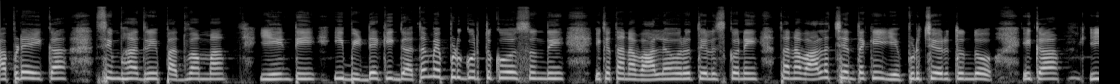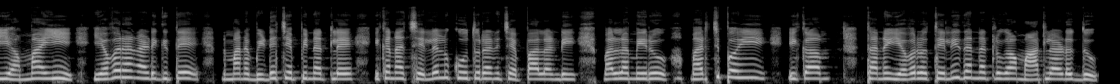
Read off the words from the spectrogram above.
అప్పుడే ఇక సింహాద్రి పద్మమ్మ ఏంటి? ఈ బిడ్డకి గతం ఎప్పుడు గుర్తుకు వస్తుంది? ఇక తన వాళ్ళెవరో తెలుసుకొని తన వాళ్ళ చెంతకి ఎప్పుడు చేరుతుందో? ఇక ఈ అమ్మాయి ఎవరని అడిగితే మన బిడ్డ చెప్పినట్లే. ఇక నా చెల్లెలు కూతురని చెప్పాలండి. మళ్ళీ మీరు మర్చిపోయి ఇక తను ఎవరో తెలియదన్నట్లుగా మాట్లాడొద్దు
